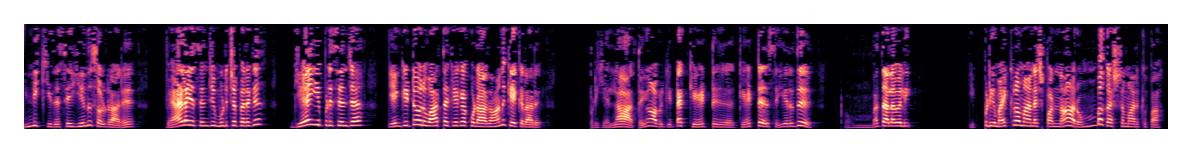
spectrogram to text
இன்னைக்கு இதை செய்யன்னு சொல்றாரு. வேலைய செஞ்சு முடிச்ச பிறகு ஏன் இப்படி செஞ்ச? என்கிட்ட ஒரு வார்த்தை கேட்க கூடாதான்னு கேக்குறாரு. இப்படி எல்லாத்தையும் அவர்கிட்ட கேட்டு கேட்டு செய்யறது ரொம்ப தலைவலி. இப்படி மைக்ரோ மேனேஜ் பண்ணா ரொம்ப கஷ்டமா இருக்குப்பா.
